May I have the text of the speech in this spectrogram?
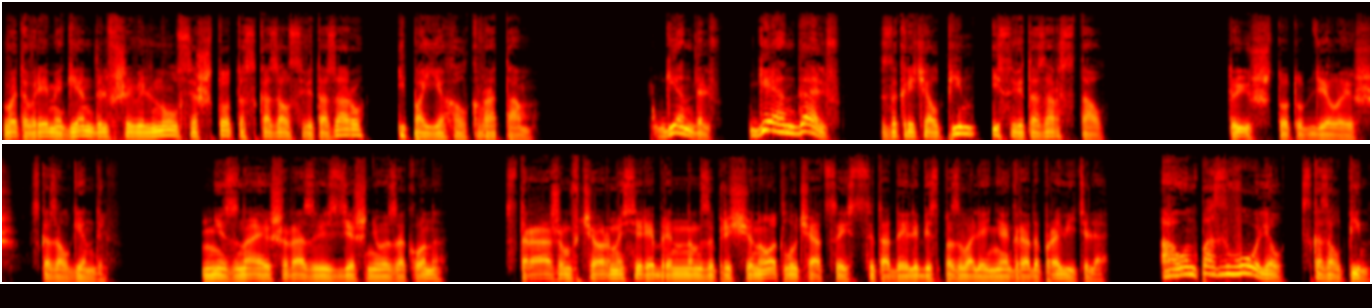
В это время Гендальф шевельнулся, что-то сказал Светозару и поехал к вратам. «Гендальф! Гендальф!» — закричал Пин, и Светозар стал. «Ты что тут делаешь?» — сказал Гендальф. «Не знаешь разве здешнего закона? Стражам в черно-серебряном запрещено отлучаться из цитадели без позволения градоправителя». «А он позволил!» — сказал Пин.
